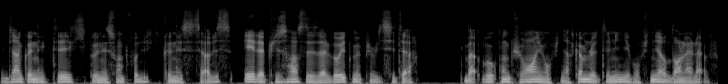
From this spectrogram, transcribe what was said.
bien connecté qui connaît son produit, qui connaît ses services, et la puissance des algorithmes publicitaires. Bah, vos concurrents, ils vont finir comme le T-1000, ils vont finir dans la lave.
